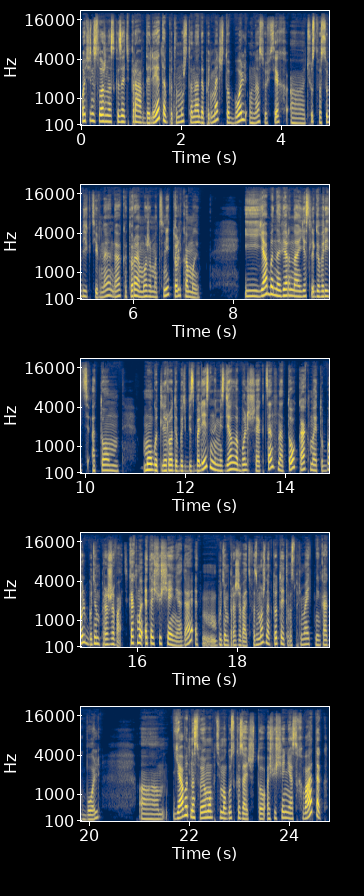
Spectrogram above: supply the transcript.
Очень сложно сказать, правда ли это, потому что надо понимать, что боль у нас у всех э, чувство субъективное, да, которое можем оценить только мы. И я бы, наверное, если говорить о том, могут ли роды быть безболезненными, сделала больший акцент на то, как мы эту боль будем проживать, как мы это ощущение да, будем проживать. Возможно, кто-то это воспринимает не как боль, я вот на своем опыте могу сказать, что ощущение схваток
